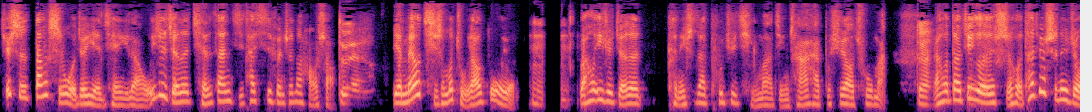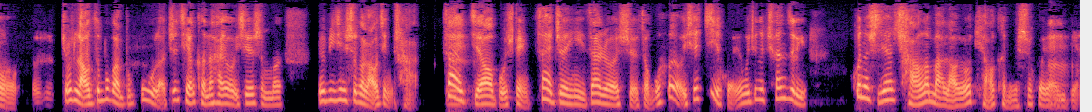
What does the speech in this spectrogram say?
就是当时我就眼前一亮，我一直觉得前三集他戏份真的好少，对，也没有起什么主要作用，嗯嗯，然后一直觉得肯定是在铺剧情嘛，警察还不需要出马。对，然后到这个时候，他就是那种，呃，就是老子不管不顾了。之前可能还有一些什么，因为毕竟是个老警察，再嗯桀骜不驯，再正义，再热血，总归会有一些忌讳，因为这个圈子里混的时间长了嘛，老油条肯定是会有一点。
